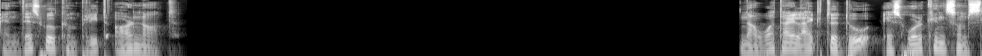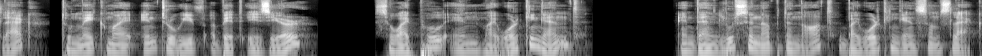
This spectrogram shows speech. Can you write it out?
and this will complete our knot. Now what I like to do is work in some slack to make my interweave a bit easier. So I pull in my working end and then loosen up the knot by working in some slack.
